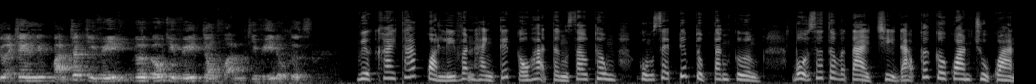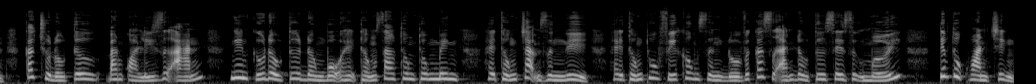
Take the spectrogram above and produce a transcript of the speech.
dựa trên những bản chất chi phí, cơ cấu chi phí trong khoản chi phí đầu tư việc khai thác quản lý vận hành kết cấu hạ tầng giao thông cũng sẽ tiếp tục tăng cường. Bộ Giao thông Vận tải chỉ đạo các cơ quan chủ quản, các chủ đầu tư, ban quản lý dự án nghiên cứu đầu tư đồng bộ hệ thống giao thông thông minh, hệ thống trạm dừng nghỉ, hệ thống thu phí không dừng đối với các dự án đầu tư xây dựng mới, tiếp tục hoàn chỉnh,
